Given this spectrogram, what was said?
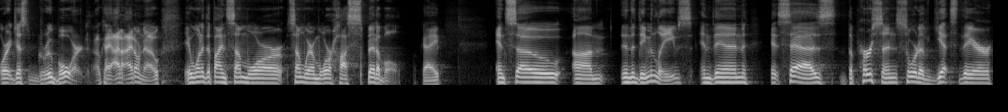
or it just grew bored. Okay, I, I don't know. It wanted to find some more somewhere more hospitable. Okay, and so um, then the demon leaves, and then it says the person sort of gets their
